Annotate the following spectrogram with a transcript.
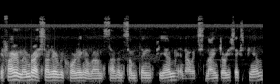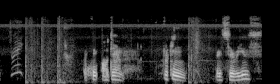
if I remember, I started recording around seven something p.m. and now it's nine thirty six p.m. I think. Oh damn! Freaking! Are you serious?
